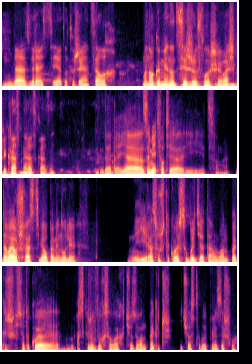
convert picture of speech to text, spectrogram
Да, здрасте, я тут уже целых много минут сижу, слушаю ваши прекрасные рассказы. Да-да, я заметил тебя, и это самое. Давай уж, раз тебя упомянули, и раз уж такое событие, там, One Package, все такое, расскажи в двух словах, что за One Package и что с тобой произошло.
